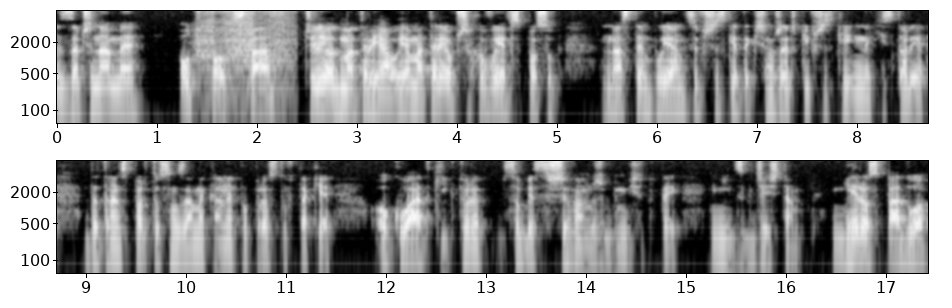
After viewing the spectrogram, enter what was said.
Zaczynamy od podstaw, czyli od materiału. Ja materiał przechowuję w sposób następujący, wszystkie te książeczki, wszystkie inne historie do transportu są zamykane po prostu w takie okładki, które sobie zszywam, żeby mi się tutaj nic gdzieś tam nie rozpadło.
